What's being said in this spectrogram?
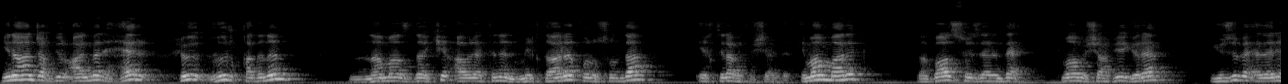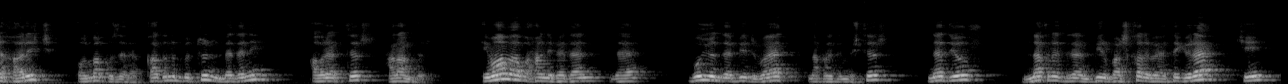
Yine ancak diyor alimler her hür kadının namazdaki avretinin miktarı konusunda ihtilaf etmişlerdir. İmam Malik ve bazı sözlerinde İmam Şafii'ye göre yüzü ve elleri hariç olmak üzere kadının bütün bedeni avrettir, haramdır. İmam Ebu Hanife'den de bu yönde bir rivayet nakledilmiştir. Ne diyor? Nakledilen bir başka rivayete göre ki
